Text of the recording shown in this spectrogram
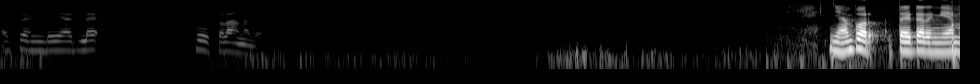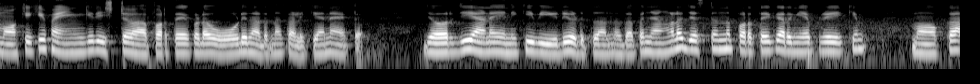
അത് ഫ്രണ്ട് യാർഡിലെ പൂക്കളാണത്. ഞാൻ പുറത്തായിട്ട് ഇറങ്ങിയ മോക്കയ്ക്ക് ഭയങ്കര ഇഷ്ടമാണ് പുറത്തേക്കൂടെ ഓടി നടന്ന് കളിക്കാനായിട്ട്. ജോർജിയാണ് എനിക്ക് വീഡിയോ എടുത്തു തന്നത്. അപ്പം ഞങ്ങൾ ജസ്റ്റ് ഒന്ന് പുറത്തേക്ക് ഇറങ്ങിയപ്പോഴേക്കും മോക്ക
